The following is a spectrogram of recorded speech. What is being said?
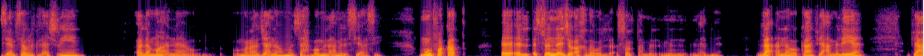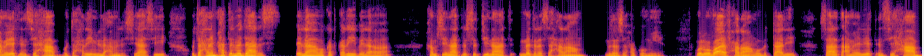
زين ثورة العشرين علمائنا ومراجعنا هم انسحبوا من العمل السياسي. مو فقط السنة إجوا أخذوا السلطة من من عندنا. لا إنه كان في عملية في عملية انسحاب وتحريم للعمل السياسي وتحريم حتى المدارس. إلى وقت قريب إلى خمسينات بالستينات مدرسة حرام مدرسة حكومية والوظائف حرام وبالتالي صارت عملية انسحاب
